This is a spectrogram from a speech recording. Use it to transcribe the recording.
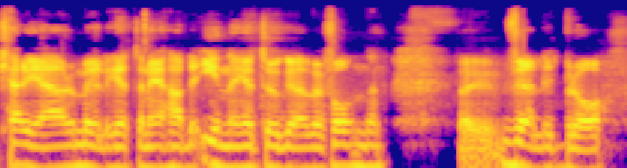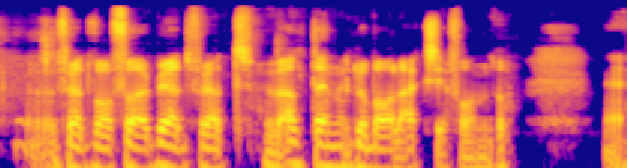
karriär och möjligheten jag hade innan jag tog över fonden var väldigt bra eh, för att vara förberedd för att förvalta en global aktiefond. Och, eh,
